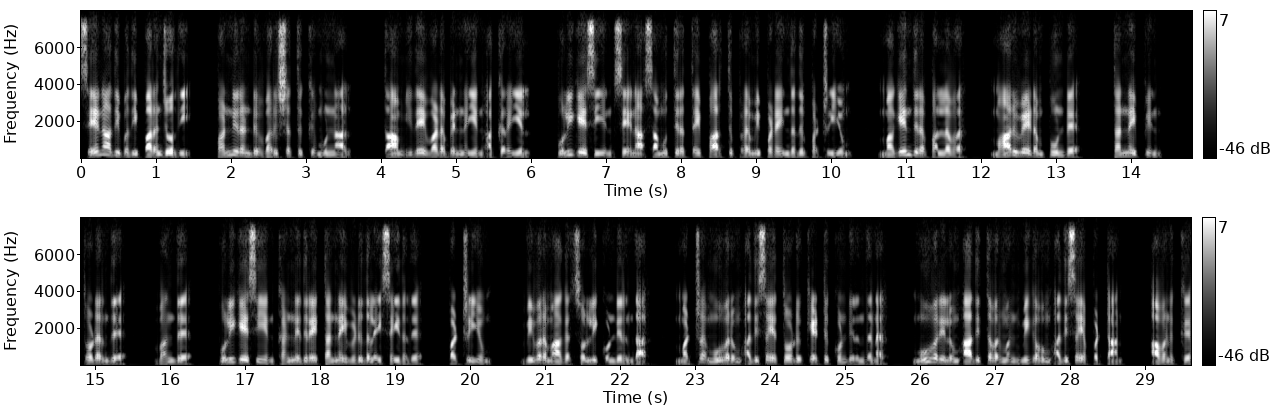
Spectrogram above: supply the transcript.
சேனாதிபதி பரஞ்சோதி பன்னிரண்டு வருஷத்துக்கு முன்னால் தாம் இதே வடபெண்ணையின் அக்கறையில் புலிகேசியின் சேனா சமுத்திரத்தை பார்த்து பிரமிப்படைந்தது பற்றியும் மகேந்திர பல்லவர் மாறுவேடம் பூண்டு தன்னை பின் தொடர்ந்து வந்து புலிகேசியின் கண்ணெதிரே தன்னை விடுதலை செய்தது பற்றியும் விவரமாக சொல்லிக் கொண்டிருந்தார். மற்ற மூவரும் அதிசயத்தோடு கேட்டுக்கொண்டிருந்தனர் மூவரிலும் ஆதித்தவர்மன் மிகவும் அதிசயப்பட்டான். அவனுக்கு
